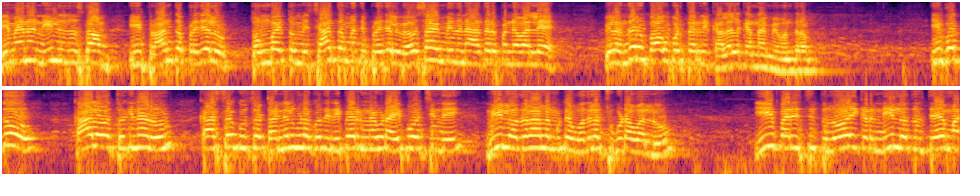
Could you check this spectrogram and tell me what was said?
మేమైనా నీళ్ళు చూస్తాం. ఈ ప్రాంత ప్రజలు తొంభై తొమ్మిది శాతం మంది ప్రజలు వ్యవసాయం మీదనే ఆధారపడిన వాళ్ళే. వీళ్ళందరూ బాగుపడతారని కలలు కన్నా మేమందరం. ఈ పొద్దు కాలువ తొగినారు. కాస్త కూర్చో టన్నెల్ కూడా కొద్ది రిపేర్ ఉన్నా కూడా అయిపోవచ్చింది. నీళ్ళు వదలాలనుకుంటే వదలొచ్చు కూడా వాళ్ళు. ఈ పరిస్థితుల్లో ఇక్కడ నీళ్ళు వదిలితే మా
